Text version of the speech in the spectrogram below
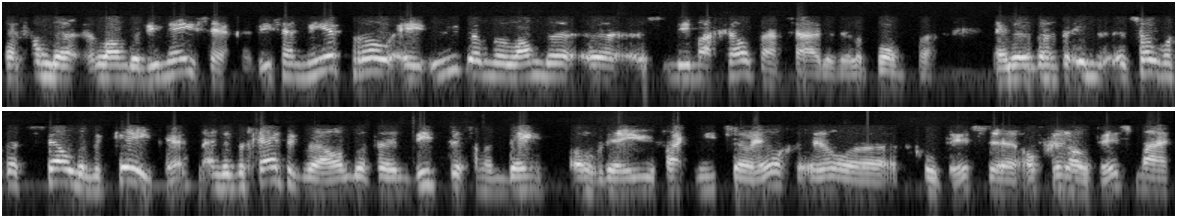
van de landen die nee zeggen. Die zijn meer pro-EU dan de landen uh, die maar geld naar het zuiden willen pompen. En dat, in, zo wordt het zelden bekeken. En dat begrijp ik wel, omdat de diepte van het denken over de EU vaak niet zo heel, heel uh, goed is of groot is. Maar het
